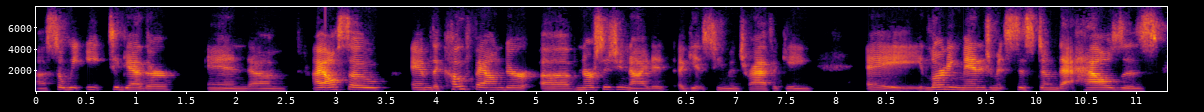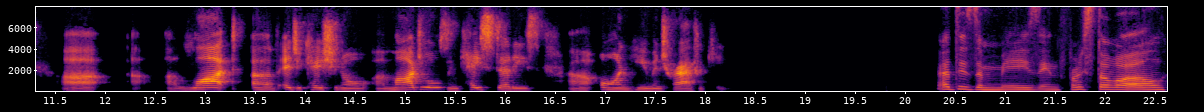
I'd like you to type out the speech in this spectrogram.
Uh, so we eat together. And um, I also am the co founder of Nurses United Against Human Trafficking, a learning management system that houses uh, a lot of educational uh, modules and case studies uh, on human trafficking. That is amazing. First of all,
